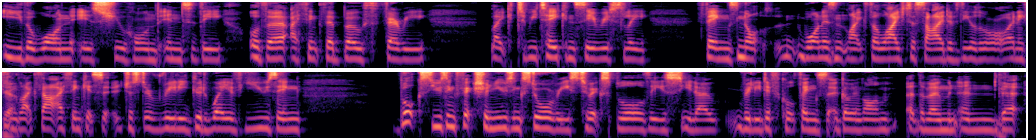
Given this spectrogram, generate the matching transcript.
either one is shoehorned into the other. I think they're both very like to be taken seriously things not one isn't like the lighter side of the other or anything yeah. like that i think it's just a really good way of using books using fiction, using stories to explore these, you know, really difficult things that are going on at the moment and yeah. that,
